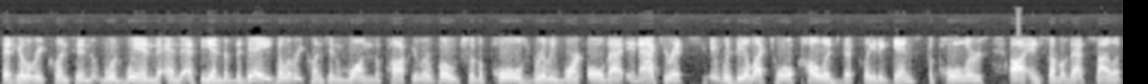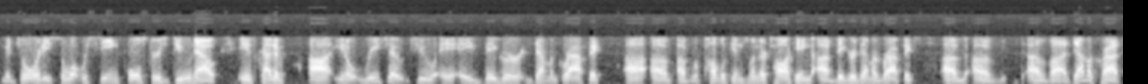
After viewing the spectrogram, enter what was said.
that Hillary Clinton would win. And at the end of the day, Hillary Clinton won the popular vote. So the polls really weren't all that inaccurate. It was the electoral college that played against the pollers uh, and some of that silent majority. So what we're seeing pollsters do now is kind of uh, you know, reach out to a, a bigger demographic uh, of, of Republicans when they're talking, uh, bigger demographics of, of, of uh, Democrats,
